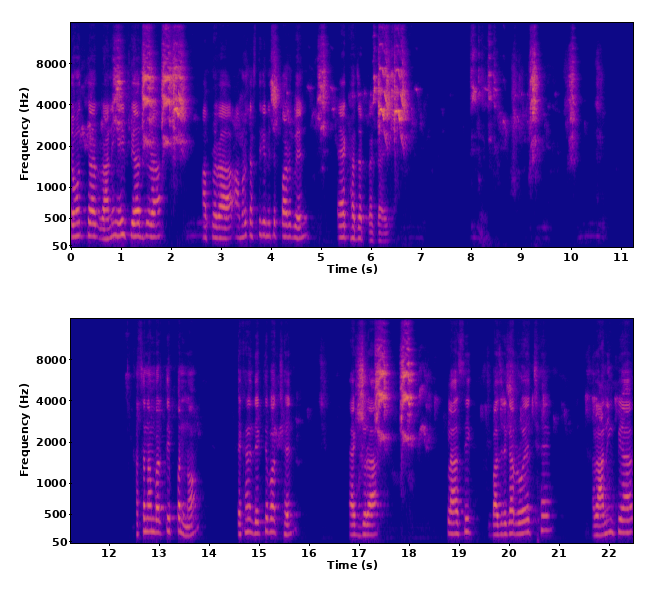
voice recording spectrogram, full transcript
চমৎকার, রানিং এই পেয়ার জোড়া আপনারা আমার কাছ থেকে নিতে পারবেন এক হাজার টাকায়। খাঁচা নাম্বার তিপ্পান্ন। এখানে দেখতে পাচ্ছেন এক জোড়া ক্লাসিক বাজরিকার রয়েছে রানিং পেয়ার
